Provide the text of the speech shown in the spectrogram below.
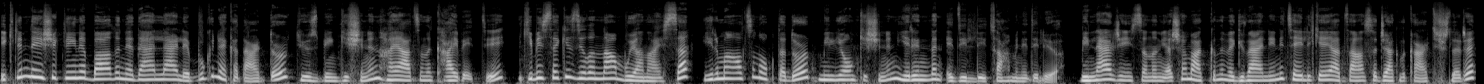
İklim değişikliğine bağlı nedenlerle bugüne kadar 400 bin kişinin hayatını kaybettiği, 2008 yılından bu yana ise 26.4 milyon kişinin yerinden edildiği tahmin ediliyor. Binlerce insanın yaşam hakkını ve güvenliğini tehlikeye atan sıcaklık artışları,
